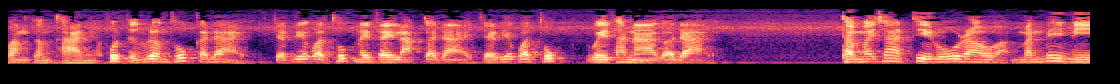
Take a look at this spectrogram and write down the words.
ความสังขารเนี่ยพูดถึงเรื่องทุกข์ก็ได้ จะเรียกว่าทุกข์ในใจรักก็ได้ จะเรียกว่าทุกข์เวทนาก็ได้ ธรรมชาติที่รู้เราอะ มันไม่มี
